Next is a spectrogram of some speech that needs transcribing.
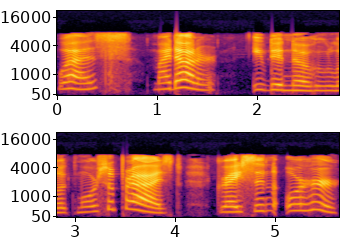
was my daughter. Eve didn't know who looked more surprised, Grayson or her.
